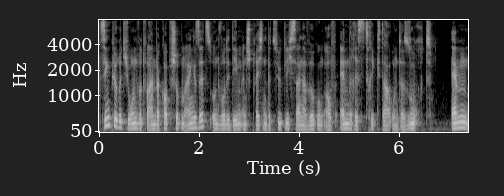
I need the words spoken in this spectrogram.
Zinkpyrithion wird vor allem bei Kopfschuppen eingesetzt und wurde dementsprechend bezüglich seiner Wirkung auf M-Restricta untersucht. M.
